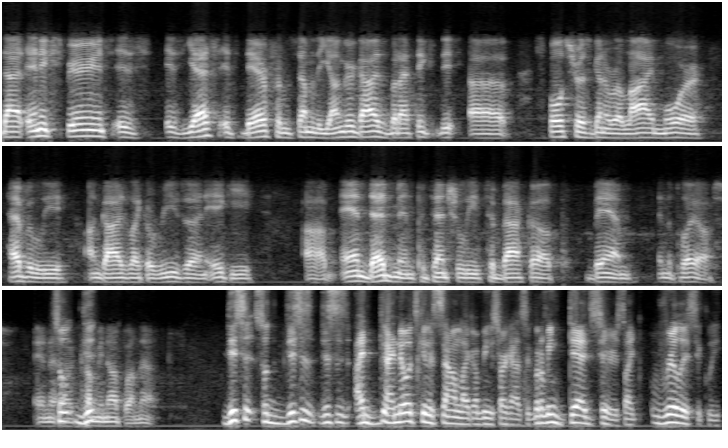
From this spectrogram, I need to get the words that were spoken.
that inexperience is is yes, it's there from some of the younger guys, but I think the uh, Spoelstra is going to rely more heavily on guys like Ariza and Iggy um, and Dedmon potentially to back up Bam in the playoffs and So uh, coming up on that. this is so this is this is I, I know it's gonna sound like I'm being sarcastic, but I'm being dead serious. Like realistically,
